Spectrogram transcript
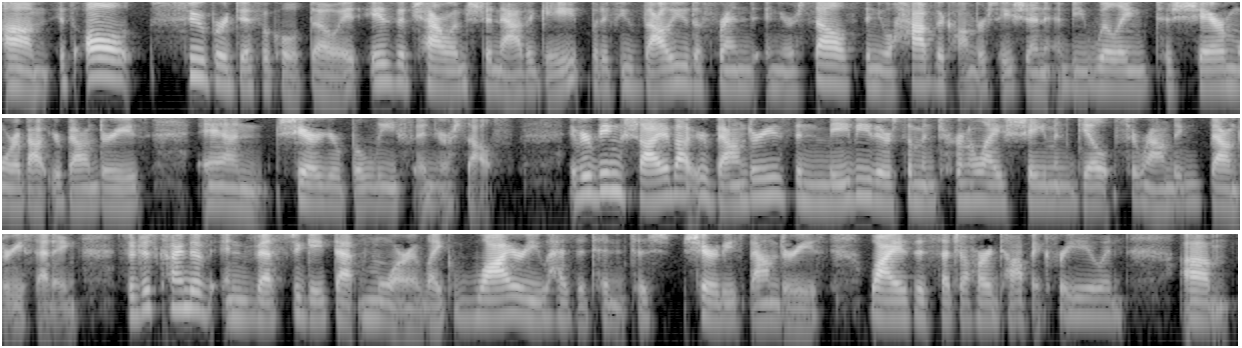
Um, it's all super difficult, though. It is a challenge to navigate, but if you value the friend in yourself, then you'll have the conversation and be willing to share more about your boundaries and share your belief in yourself. If you're being shy about your boundaries, then maybe there's some internalized shame and guilt surrounding boundary setting. So just kind of investigate that more. Like, why are you hesitant to sh- share these boundaries? Why is this such a hard topic for you? And um,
